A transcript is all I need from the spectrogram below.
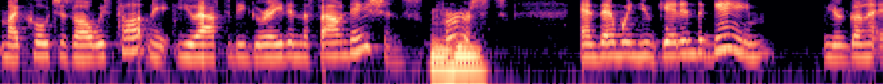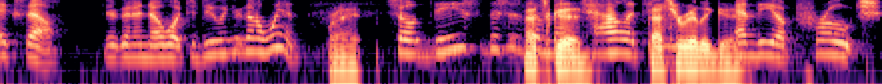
my coaches always taught me you have to be great in the foundations Mhm. first. And then when you get in the game, you're going to excel. You're going to know what to do and you're going to win. Right. So these this is That's the good. mentality That's really good. and the approach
